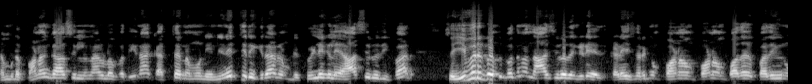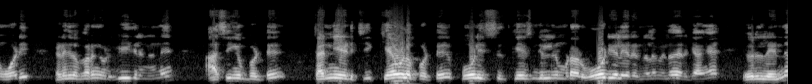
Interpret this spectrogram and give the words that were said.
நம்மளோட பணம் காசு இல்லைனா கூட பார்த்தீங்கன்னா கத்தர் நம்முடைய நினைத்திருக்கிறார் நம்முடைய பிள்ளைகளை ஆசீர்வதிப்பார். ஸோ இவருக்கு வந்து பார்த்தீங்கன்னா அந்த ஆசீர்வாதம் கிடையாது. கடைசி வரைக்கும் பணம் பணம் பதவி பதவின்னு ஓடி கடைசியில் பாருங்க வீதியில் நின்று அசிங்கப்பட்டு தண்ணி அடிச்சு கேவலப்பட்டு போலீஸ் கேஸ் சொல்லி நம்மளோட ஓடி அலையிற நிலைமையில தான் இருக்காங்க. இவர்ல என்ன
